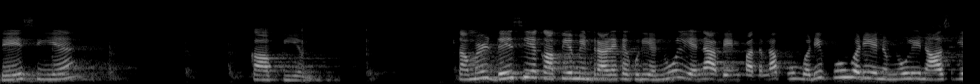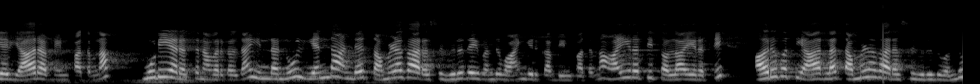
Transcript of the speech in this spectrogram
தேசிய காப்பியம். தமிழ் தேசிய காப்பியம் என்று அழைக்கக்கூடிய நூல் என்ன அப்படின்னு பார்த்தோம்னா பூங்கொடி. பூங்கொடி என்னும் நூலின் ஆசிரியர் யார் அப்படின்னு பார்த்தோம்னா முடியரசன் அவர்கள் தான். இந்த நூல் எந்த ஆண்டு தமிழக அரசு விருதை வந்து வாங்கியிருக்கு அப்படின்னு பார்த்தோம்னா ஆயிரத்தி தொள்ளாயிரத்தி அறுபத்தி ஆறுல தமிழக அரசு விருது வந்து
